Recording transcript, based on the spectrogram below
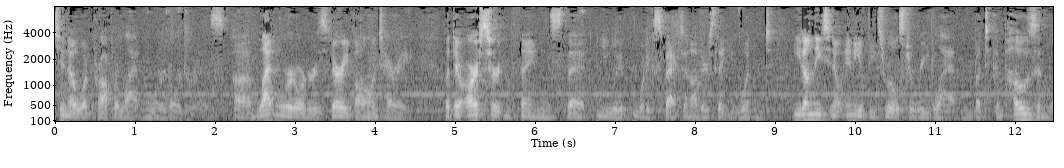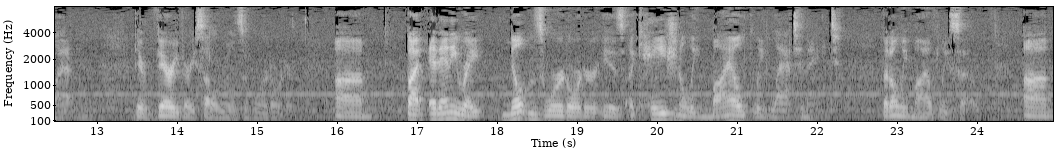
to know what proper Latin word order is. Um, Latin word order is very voluntary, but there are certain things that you would, would expect and others that you wouldn't. You don't need to know any of these rules to read Latin, but to compose in Latin, they're very, very subtle rules of word order. Um, but at any rate, Milton's word order is occasionally mildly Latinate, but only mildly so. Um,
